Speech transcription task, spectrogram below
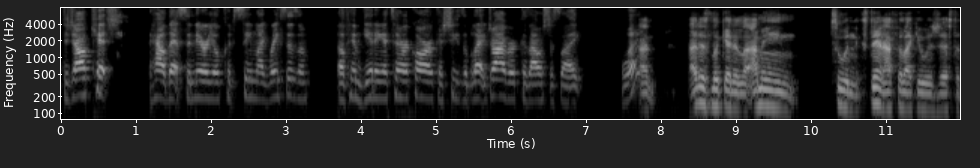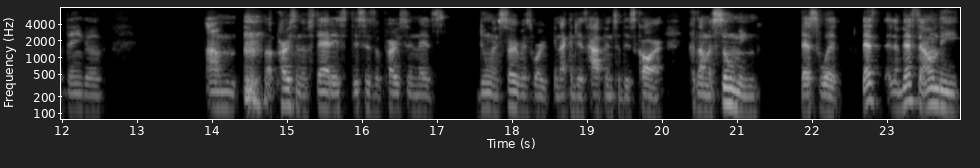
did y'all catch how that scenario could seem like racism of him getting into her car because she's a black driver? Because I was just like, what? I- I just look at it like I mean, to an extent, I feel like it was just a thing of I'm a person of status. This is a person that's doing service work, and I can just hop into this car because I'm assuming that's what that's that's the only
